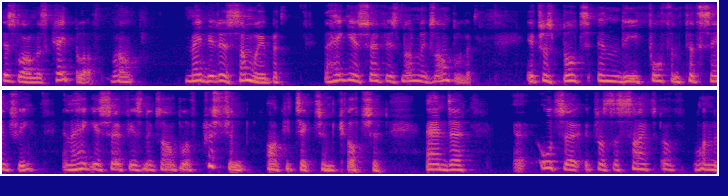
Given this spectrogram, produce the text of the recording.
Islam is capable of. Well, maybe it is somewhere, but the Hagia Sophia is not an example of it. It was built in the fourth and fifth century, and the Hagia Sophia is an example of Christian architecture and culture. And uh, uh, also, it was the site of one of the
